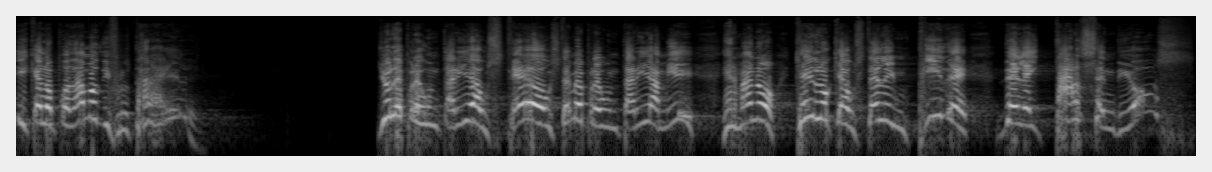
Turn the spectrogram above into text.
y que lo podamos disfrutar a Él. Yo le preguntaría a usted o usted me preguntaría a mí, hermano, ¿qué es lo que a usted le impide deleitarse en Dios?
